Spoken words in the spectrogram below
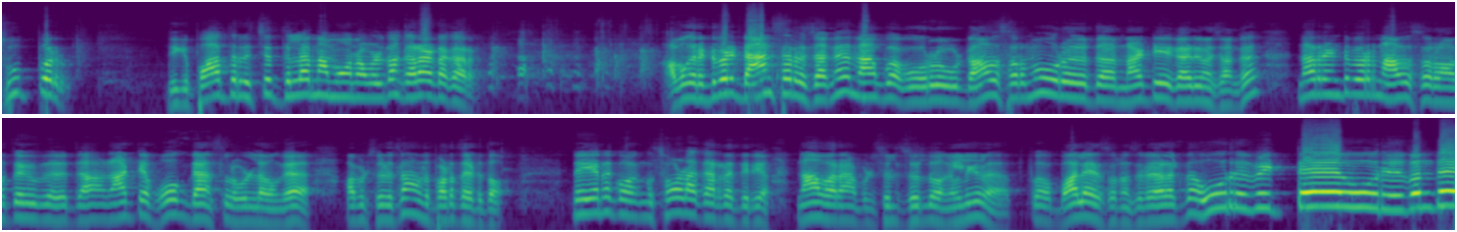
சூப்பர். நீங்கள் பார்த்து ரிச்ச தில்லானா மோனவள் தான் கரகாட்டக்காரன். அவங்க ரெண்டு பேரும் டான்ஸர் வச்சாங்க. நாங்கள் ஒரு நாதஸ்வரமும் ஒரு த- நாட்டிய காரியம் வச்சாங்க. நான் ரெண்டு பேரும் நாதஸ்வரம் நாட்டிய ஃபோக் டான்ஸில் உள்ளவங்க அப்படின்னு சொல்லி தான் அந்த படத்தை எடுத்தோம். எனக்கு அவங்க சோடாக்காரனை தெரியும். நான் வரேன் அப்படின்னு சொல்லி சொல்லுவாங்க இல்லைங்களா? இப்போ பாலேஸ்வரம் சொல்லி வேலைக்கு தான் ஊர் விட்டு ஊர் வந்து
